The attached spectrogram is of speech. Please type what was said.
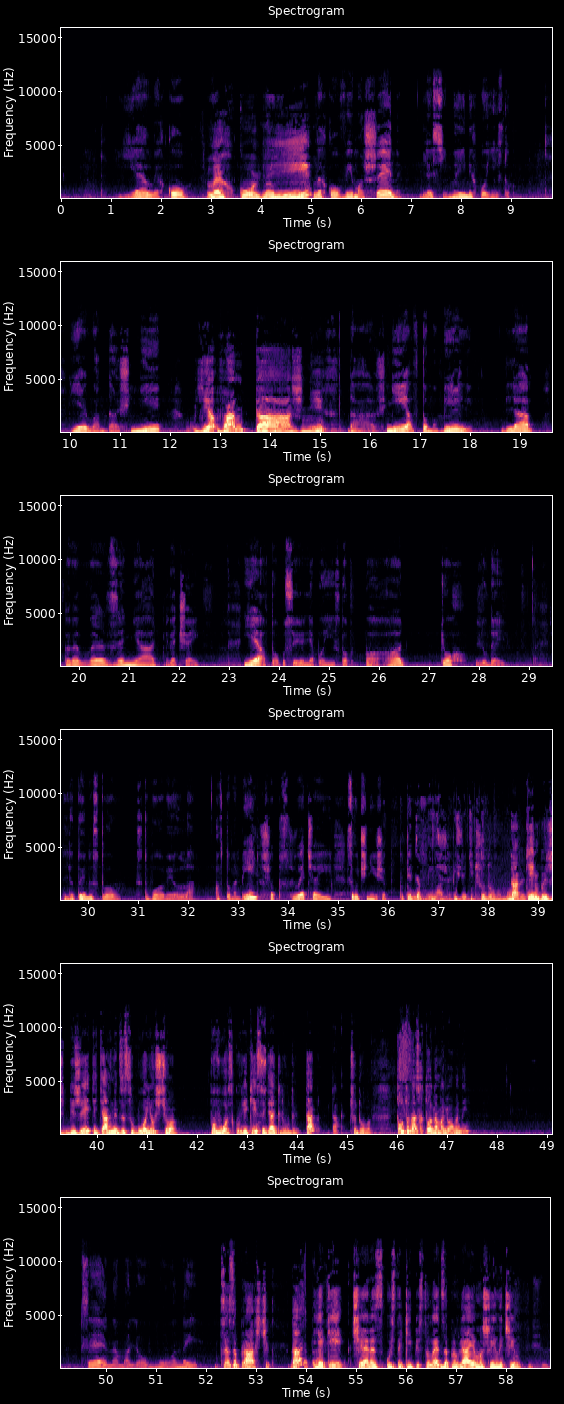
Є легко, Легкові. легкові машини для сімейних поїздок. Є вантажні, Є вантажні. дашні автомобілі для перевезення речей. Є автобуси для поїздок багатьох людей. Людина створила автомобіль, щоб швидше і зручніше подорожувати. Чудово. Так, кінь біж- біжить і тягне за собою що? Повозку, в якій Повозку. сидять люди. Так? Так, Чудово. Тут у нас хто намальований? це намальований. Це заправщик, да? Заправщик. який через ось такий пістолет заправляє машини чим?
